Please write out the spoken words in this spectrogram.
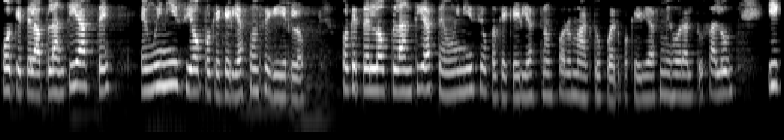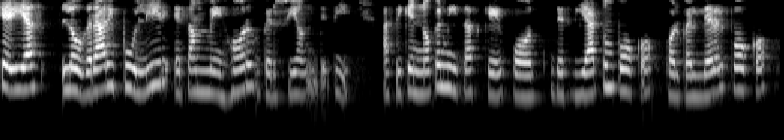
porque te la planteaste en un inicio porque querías conseguirlo, porque te lo planteaste en un inicio porque querías transformar tu cuerpo, querías mejorar tu salud y querías lograr y pulir esa mejor versión de ti. Así que no permitas que por desviarte un poco, por perder el foco,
